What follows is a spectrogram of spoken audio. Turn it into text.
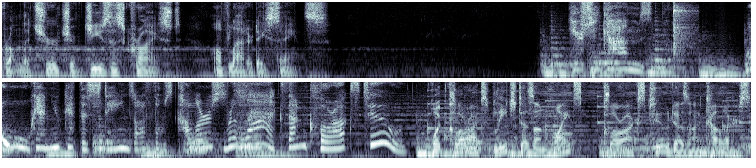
from the Church of Jesus Christ of Latter-day Saints. Here she comes. Oh, can you get the stains off those colors? Relax, I'm Clorox too. What Clorox Bleach does on whites, Clorox 2 does on colors.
